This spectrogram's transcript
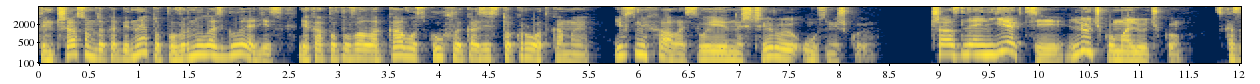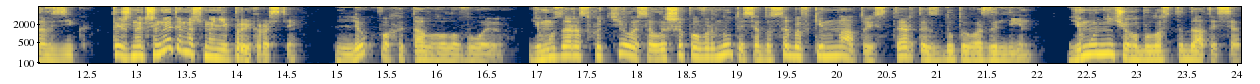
Тим часом до кабінету повернулась Гледіс, яка попивала каву з кухлика зі стокротками, і всміхалась своєю нещирою усмішкою. Час для ін'єкції, лючку малючку, сказав Зік. Ти ж не чинитимеш мені прикрості? Люк похитав головою. Йому зараз хотілося лише повернутися до себе в кімнату і стерти з дупи вазелін. Йому нічого було стидатися,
